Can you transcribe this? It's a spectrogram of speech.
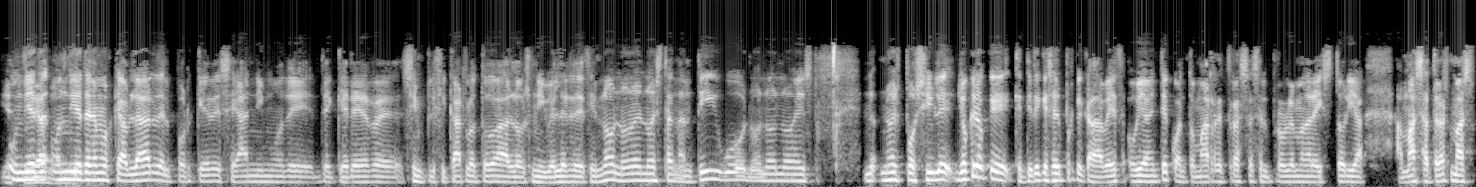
un día, un día tenemos que hablar del porqué de ese ánimo de, querer eh, simplificarlo todo a los niveles de decir, no, no, no es tan antiguo, no, no, no es, no, es posible. Yo creo que, tiene que ser porque cada vez, obviamente, cuanto más retrasas el problema de la historia a más atrás, más,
